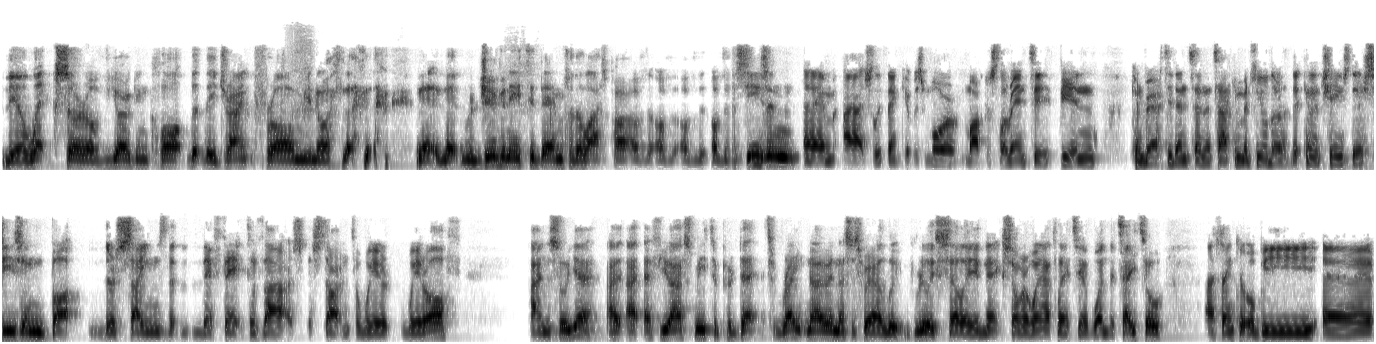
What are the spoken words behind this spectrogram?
the elixir of Jurgen Klopp that they drank from, you know, that, that, rejuvenated them for the last part of the, of, of the, of the season. Um, I actually think it was more Marcos Llorente being converted into an attacking midfielder that kind of changed their season. But there's signs that the effect of that is starting to wear wear off. And so, yeah, I, I, if you ask me to predict right now, and this is where I look really silly next summer when Atleti have won the title, I think it will be uh,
